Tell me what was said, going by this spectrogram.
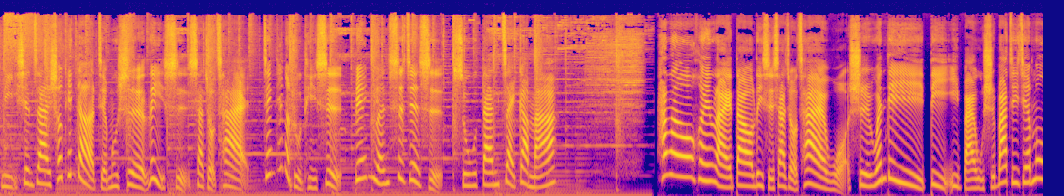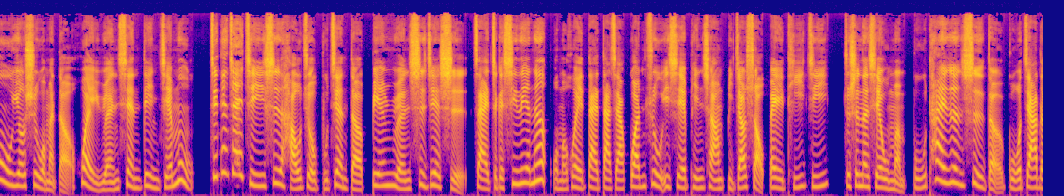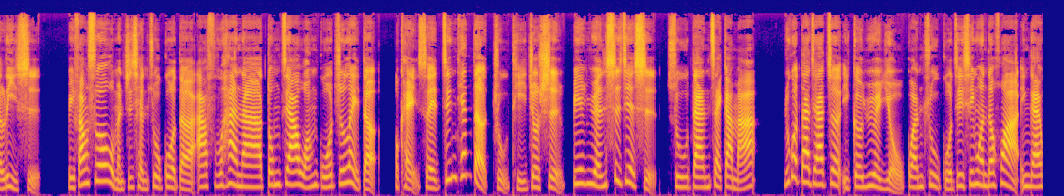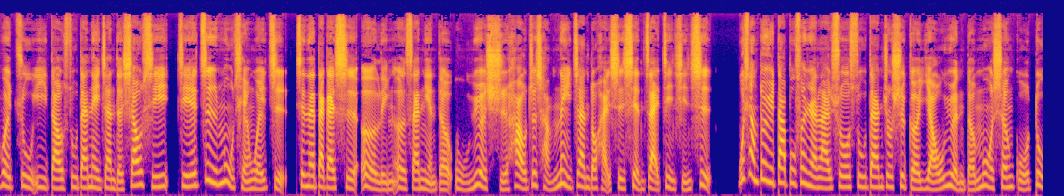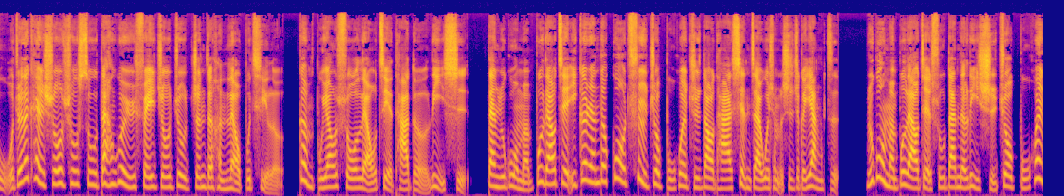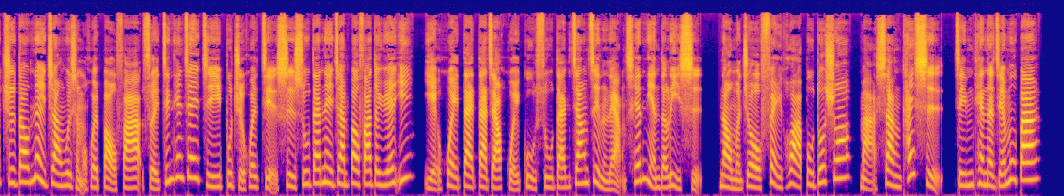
你现在收听的节目是《历史下酒菜》，今天的主题是边缘世界史，苏丹在干嘛？Hello，欢迎来到《历史下酒菜》，我是 Wendy。第一百五十八集节目又是我们的会员限定节目。今天这一集是好久不见的边缘世界史，在这个系列呢，我们会带大家关注一些平常比较少被提及。就是那些我们不太认识的国家的历史，比方说我们之前做过的阿富汗啊、东加王国之类的。OK，所以今天的主题就是边缘世界史，苏丹在干嘛？如果大家这一个月有关注国际新闻的话，应该会注意到苏丹内战的消息。截至目前为止，现在大概是二零二三年的五月十号，这场内战都还是现在进行式。我想，对于大部分人来说，苏丹就是个遥远的陌生国度。我觉得可以说出苏丹位于非洲，就真的很了不起了，更不要说了解它的历史。但如果我们不了解一个人的过去，就不会知道他现在为什么是这个样子。如果我们不了解苏丹的历史，就不会知道内战为什么会爆发。所以今天这一集不只会解释苏丹内战爆发的原因，也会带大家回顾苏丹将近两千年的历史。那我们就废话不多说，马上开始今天的节目吧。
